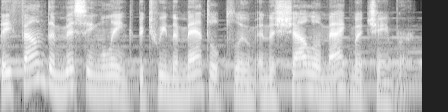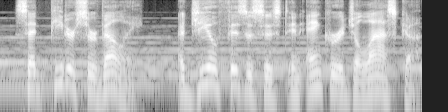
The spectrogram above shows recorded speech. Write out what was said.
They found the missing link between the mantle plume and the shallow magma chamber, said Peter Cervelli, a geophysicist in Anchorage, Alaska,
